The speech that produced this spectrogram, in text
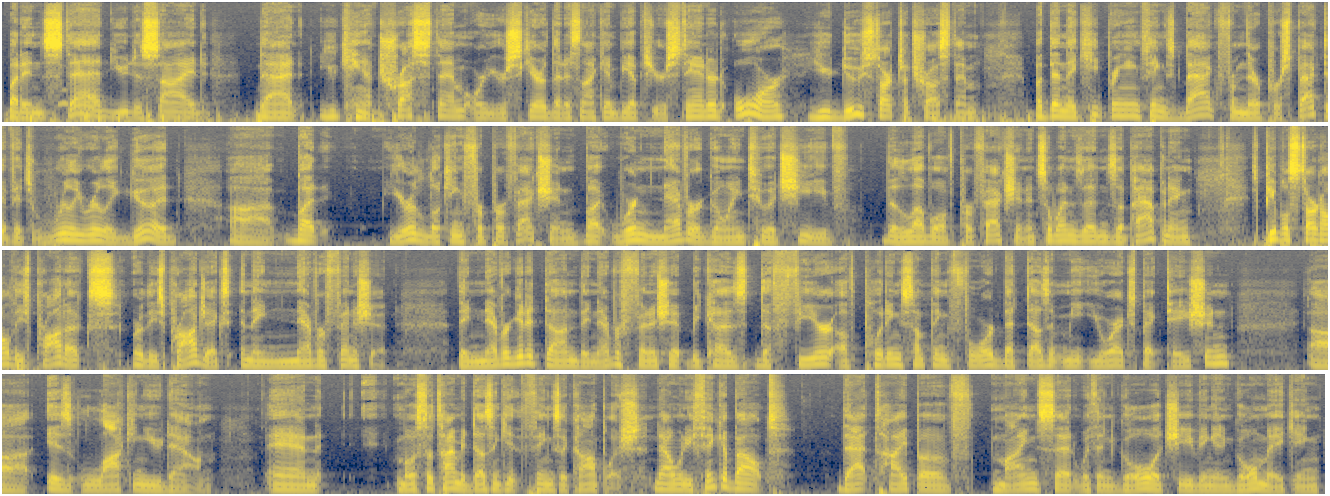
But instead, you decide that you can't trust them or you're scared that it's not going to be up to your standard or you do start to trust them but then they keep bringing things back from their perspective it's really really good uh, but you're looking for perfection but we're never going to achieve the level of perfection. And so what ends up happening is people start all these products or these projects and they never finish it. They never get it done. They never finish it because the fear of putting something forward that doesn't meet your expectation uh, is locking you down. And most of the time, it doesn't get things accomplished. Now, when you think about that type of mindset within goal achieving and goal making,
